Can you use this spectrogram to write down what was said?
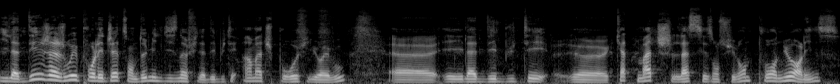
Il a déjà joué pour les Jets en 2019. Il a débuté un match pour eux, figurez-vous. Euh, et il a débuté euh, 4 matchs la saison suivante pour New Orleans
